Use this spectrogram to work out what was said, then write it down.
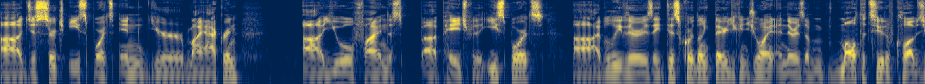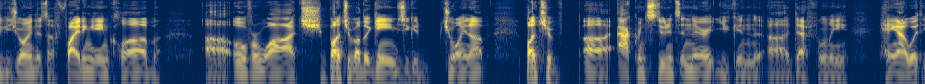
uh, just search esports in your my akron uh, you will find this uh, page for the esports I believe there is a Discord link there you can join, and there's a multitude of clubs you can join. There's a fighting game club, Overwatch, a bunch of other games you could join up. Bunch of Akron students in there you can definitely hang out with.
